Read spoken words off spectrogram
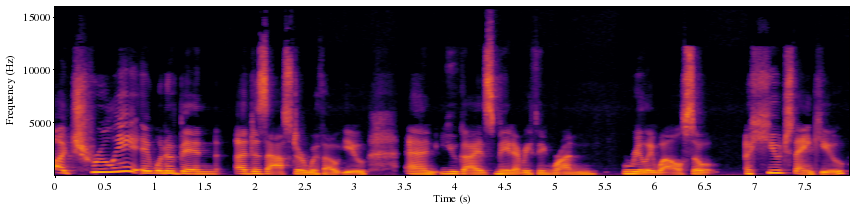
Uh, truly, it would have been a disaster without you. And you guys made everything run really well. So, a huge thank you.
